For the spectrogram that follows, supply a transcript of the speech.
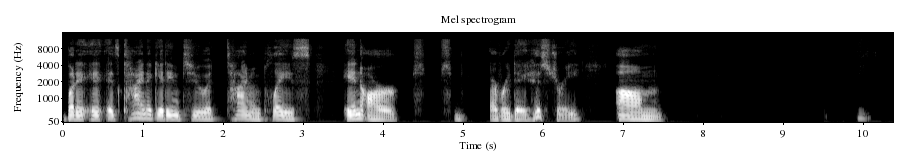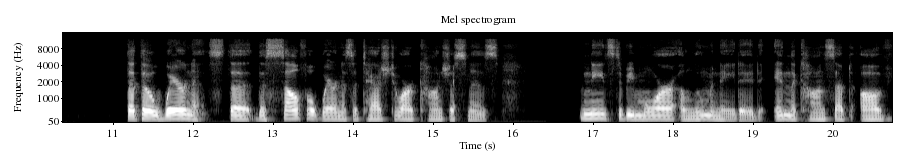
but it, it it's kind of getting to a time and place in our everyday history um that the awareness the the self-awareness attached to our consciousness needs to be more illuminated in the concept of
